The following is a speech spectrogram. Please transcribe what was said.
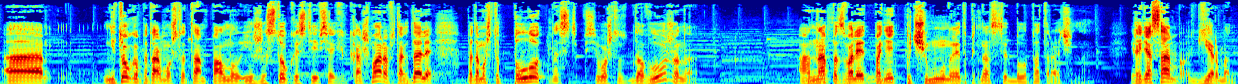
А, не только потому, что там полно и жестокости, и всяких кошмаров и так далее, потому что плотность всего, что туда вложено, она позволяет понять, почему на это 15 лет было потрачено. И хотя сам Герман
